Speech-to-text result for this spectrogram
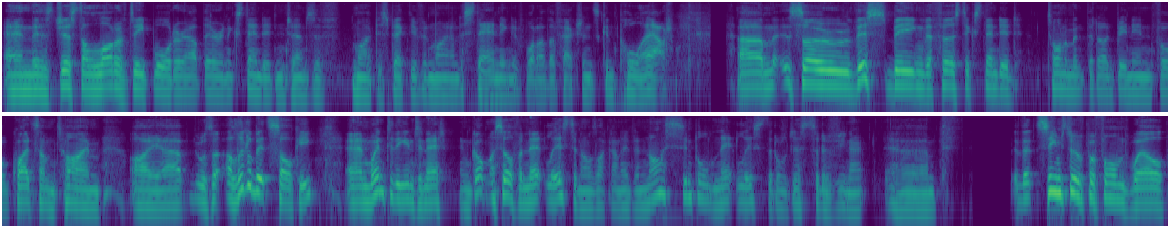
and there's just a lot of deep water out there and extended in terms of my perspective and my understanding of what other factions can pull out. Um, so this being the first extended tournament that I'd been in for quite some time, I uh, was a little bit sulky and went to the internet and got myself a net list. And I was like, I need a nice, simple net list that'll just sort of, you know, um, that seems to have performed well,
